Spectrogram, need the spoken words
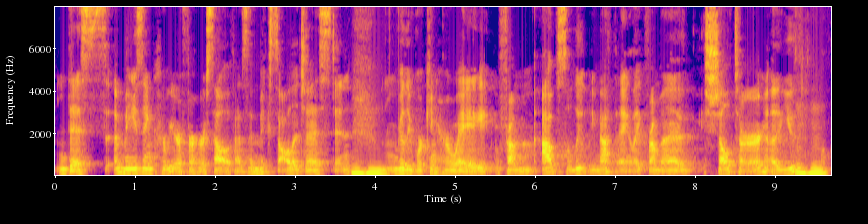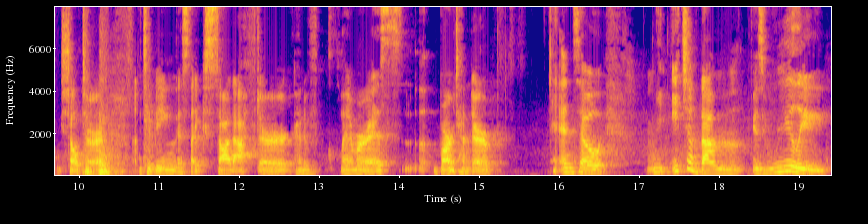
this amazing career for herself as a mixologist and mm-hmm. really working her way from absolutely nothing, like from a shelter, a youth mm-hmm. shelter, to being this like sought after kind of glamorous bartender. And so each of them is really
